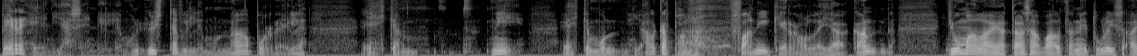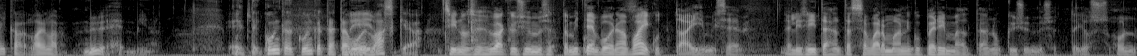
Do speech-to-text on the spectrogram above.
perheenjäsenille, mun ystäville, mun naapureille, ehkä, niin, ehkä mun jalkapallon fanikerholle ja kan, Jumala ja tasavalta niin tulisi aika lailla myöhemmin. Että kuinka, kuinka tätä niin, voi laskea? Siinä on se hyvä kysymys, että miten voidaan vaikuttaa ihmiseen. Eli siitähän tässä varmaan niin kuin perimmältään on kysymys, että jos on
